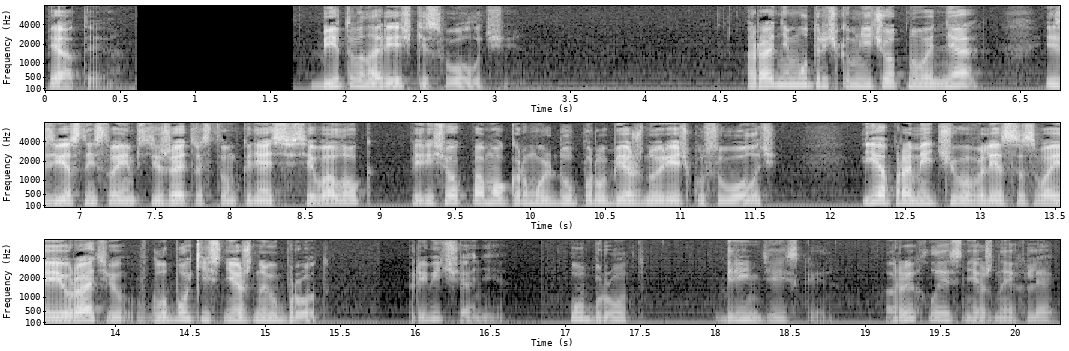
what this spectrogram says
5. Битва на речке Сволочи. Ранним утречком нечетного дня известный своим стяжательством князь Всеволок пересек по мокрому льду порубежную речку Сволочь и опрометчиво влез со своей ратью в глубокий снежный уброд. Примечание. Уброд. Бериндейская. Рыхлая снежная хлябь.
